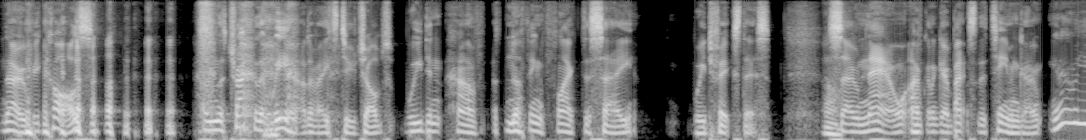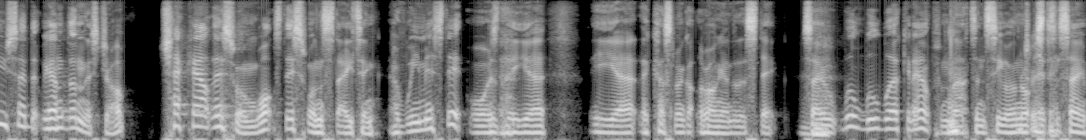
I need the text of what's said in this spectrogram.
no, because from the tracker that we had of 82 jobs, we didn't have nothing flagged to say we'd fix this. Oh. So now I've got to go back to the team and go, you know, you said that we hadn't done this job. Check out this one. What's this one stating? Have we missed it, or has the uh, the uh, the customer got the wrong end of the stick? So we'll we'll work it out from that and see whether or not it's the same.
